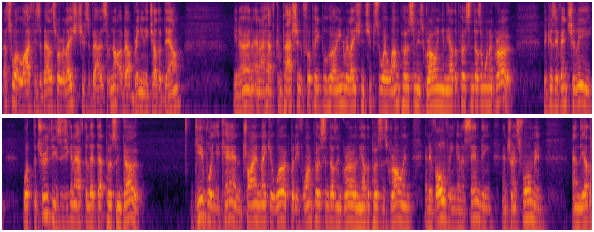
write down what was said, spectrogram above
That's what life is about. That's what relationships are about. It's not about bringing each other down. You know, and, and I have compassion for people who are in relationships where one person is growing and the other person doesn't want to grow. Because eventually, what the truth is, is you're going to have to let that person go give what you can, try and make it work. But if one person doesn't grow and the other person's growing and evolving and ascending and transforming, and the other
